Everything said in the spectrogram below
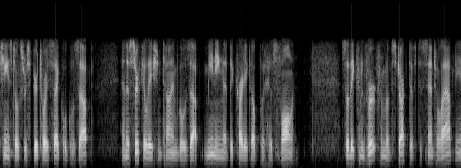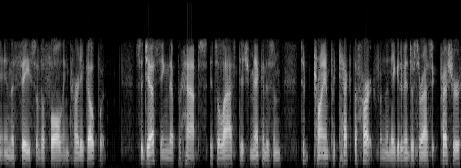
Cheyne-Stokes respiratory cycle goes up, and their circulation time goes up, meaning that the cardiac output has fallen. So they convert from obstructive to central apnea in the face of a fall in cardiac output, suggesting that perhaps it's a last ditch mechanism to try and protect the heart from the negative intrathoracic pressure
